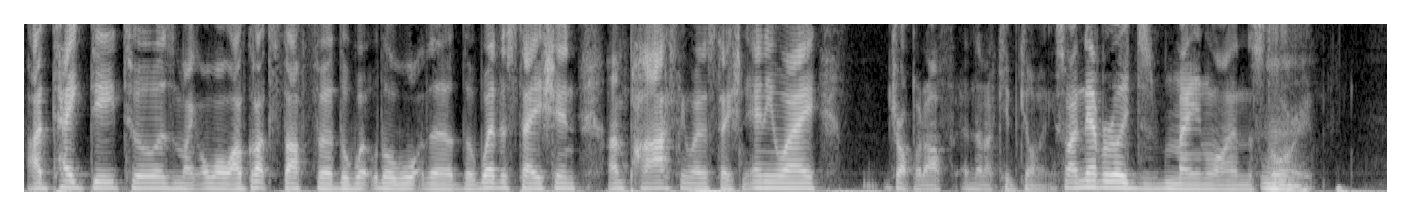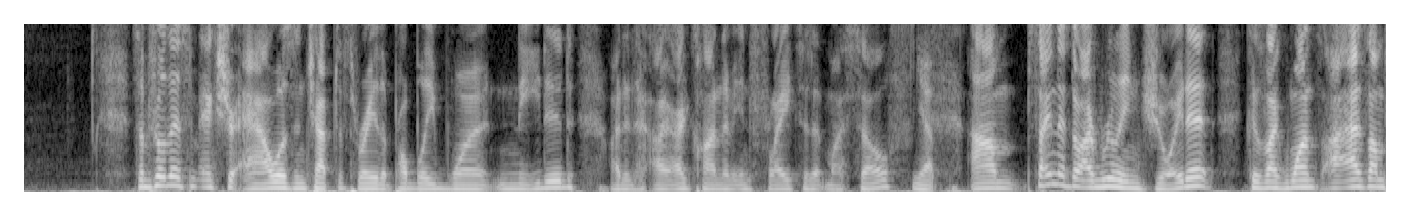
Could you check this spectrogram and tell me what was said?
I'd take detours and like, oh well, I've got stuff for the the the, the weather station. I'm passing the weather station anyway. Drop it off, and then I keep going. So I never really just mainline the story. So I'm sure there's some extra hours in chapter three that probably weren't needed. I did. I, I kind of inflated it myself. Yep. Um, saying that though, I really enjoyed it because like once as I'm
